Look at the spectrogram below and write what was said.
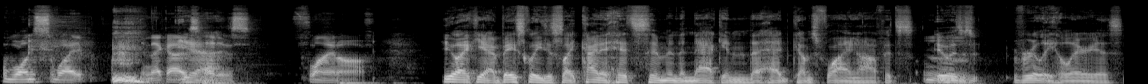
one swipe, and that guy's Yeah. head is flying off. he like yeah, basically just like kind of hits him in the neck and the head comes flying off. It's it was really hilarious.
